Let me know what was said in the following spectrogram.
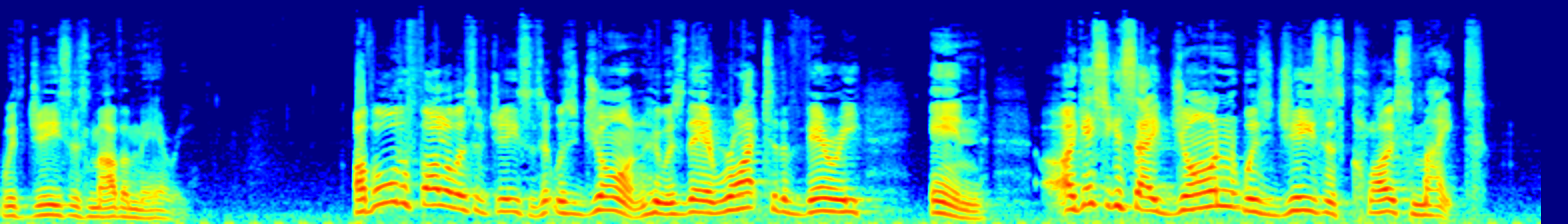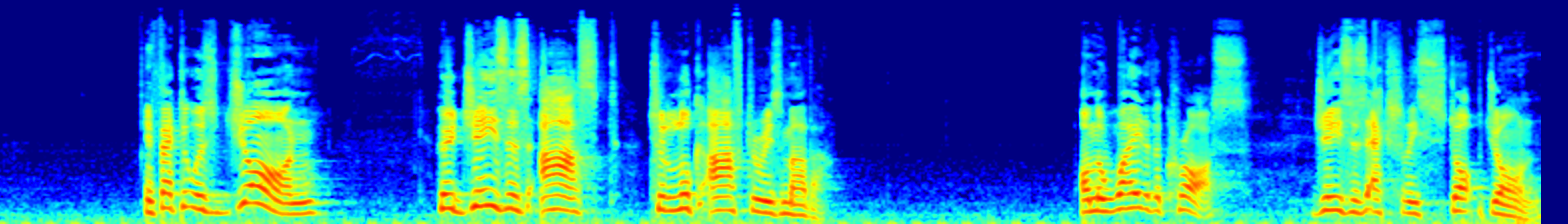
with Jesus' mother Mary. Of all the followers of Jesus, it was John who was there right to the very end. I guess you could say John was Jesus' close mate. In fact, it was John who Jesus asked to look after his mother. On the way to the cross, Jesus actually stopped John,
